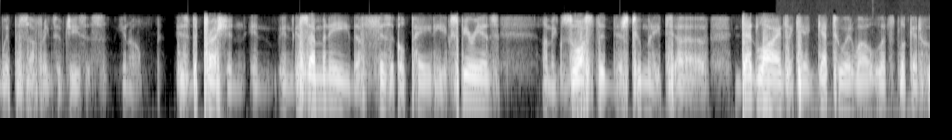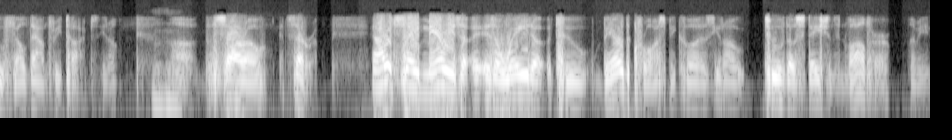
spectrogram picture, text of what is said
with the sufferings of Jesus. You know, his depression in in Gethsemane, the physical pain he experienced I'm exhausted. There's too many uh, deadlines. I can't get to it. Well, let's look at who fell down three times. You know, mm-hmm. uh, the sorrow, etc. And I would say Mary is a is a way to to bear the cross because you know two of those stations involve her. I mean,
